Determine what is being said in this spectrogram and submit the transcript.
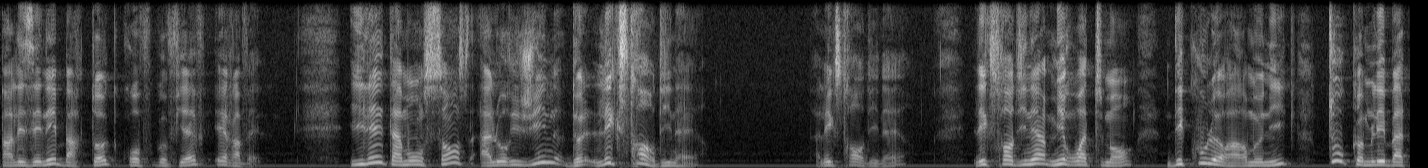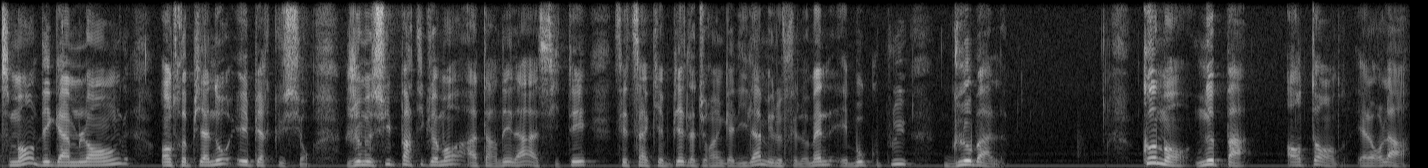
par les aînés Bartok, Prokofiev et Ravel. Il est, à mon sens, à l'origine de l'extraordinaire. L'extraordinaire. L'extraordinaire miroitement des couleurs harmoniques, tout comme les battements des gammes langues entre piano et percussion. Je me suis particulièrement attardé là à citer cette cinquième pièce de la Turin Galila, mais le phénomène est beaucoup plus global. Comment ne pas entendre, et alors là,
